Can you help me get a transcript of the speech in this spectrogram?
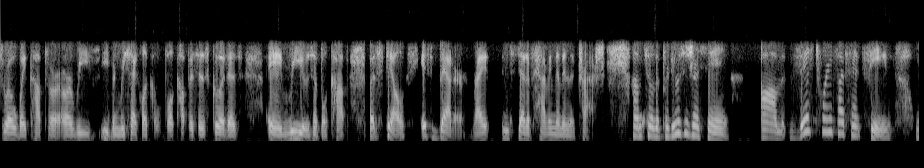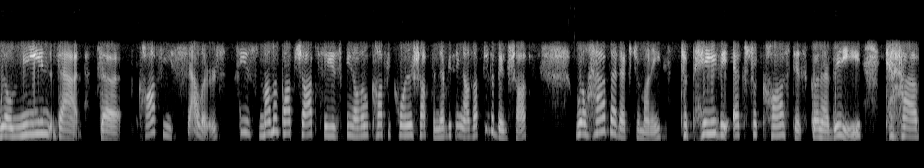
throwaway cup or, or re, even recyclable cup is as good as a reusable cup, but still, it's better, right? Instead of having them in the trash. Um, so the producers are saying um, this 25 cent fee will mean that the coffee sellers, these mom and pop shops, these you know little coffee corner shops, and everything else, up to the big shops, will have that extra money to pay the extra cost it's going to be to have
